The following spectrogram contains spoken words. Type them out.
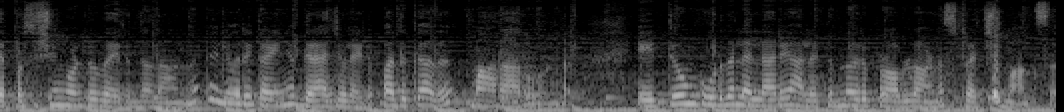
ഡെപ്പോസിഷൻ കൊണ്ട് വരുന്നതാണ്. ഡെലിവറി കഴിഞ്ഞ് ഗ്രാജുവലായിട്ട് പതുക്കെ അത് മാറാറുമുണ്ട്. ഏറ്റവും കൂടുതൽ എല്ലാവരെയും അലട്ടുന്ന ഒരു പ്രോബ്ലമാണ് stretch marks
